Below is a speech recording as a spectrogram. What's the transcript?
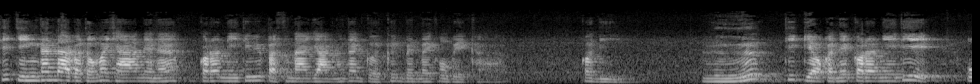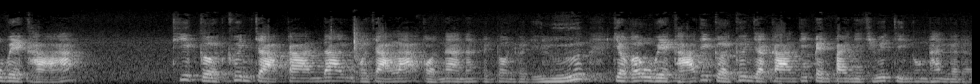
ที่จริงท่านได้ปฐมฌานเนี่ยนะกรณีที่วิปัสสนาญาณของท่านเกิดขึ้นเป็นไบโครเบขา ก็ดี หรือที่เกี่ยวกันในกรณีที่อุเบขา ที่เกิดขึ้นจากการได้อุปจาระก่อนหน้านั้นเป็นต้นก็ดี หรือเกี่ยวกับอุเบขาที่เกิดขึ้นจากการที่เป็นไปในชีวิตจริงของท่านก็ได้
